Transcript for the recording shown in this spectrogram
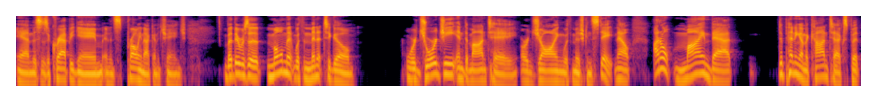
and this is a crappy game, and it's probably not going to change. But there was a moment with a minute to go where Giorgi and Da'Monte are jawing with Michigan State. Now, I don't mind that depending on the context, but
